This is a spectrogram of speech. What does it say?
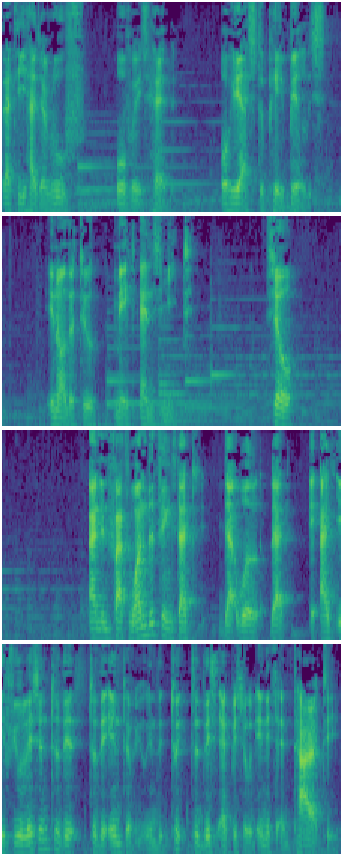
that he has a roof over his head, or he has to pay bills in order to make ends meet. So, and in fact, one of the things that that will that if you listen to the to the interview in the to, to this episode in its entirety,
